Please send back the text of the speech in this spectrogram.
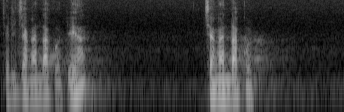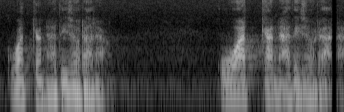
Jadi jangan takut ya. Jangan takut. Kuatkan hati saudara. Kuatkan hati saudara.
